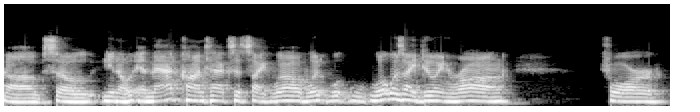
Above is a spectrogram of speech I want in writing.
Uh, so you know, in that context, it's like, well, what what was I doing wrong for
